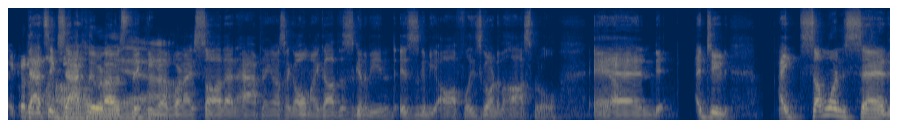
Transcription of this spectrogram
it could've That's been exactly Oh, what I was thinking of when I saw that happening. I was like, "Oh my god, this is gonna be this is gonna be awful." He's going to the hospital, and uh, dude, I someone said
